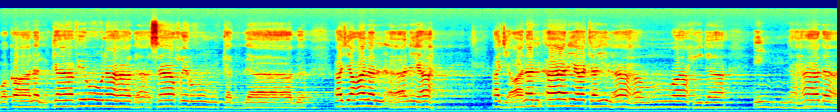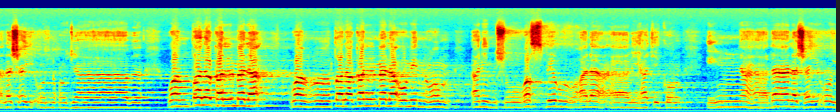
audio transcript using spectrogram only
وقال الكافرون هذا ساحر كذاب. أجعل الآلهة أجعل الآلهة إلها واحدا. إن هذا لشيء عجاب. وانطلق الملأ وانطلق الملأ منهم أن امشوا واصبروا على آلهتكم إن هذا لشيء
